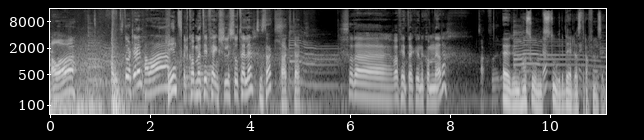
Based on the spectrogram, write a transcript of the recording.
Hallo. Står til. Halla! Fint. Velkommen til fengselshotellet. Tusen takk. Takk, takk. Så det var fint jeg kunne komme ned, da. Audun har sonet store deler av straffen sin,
